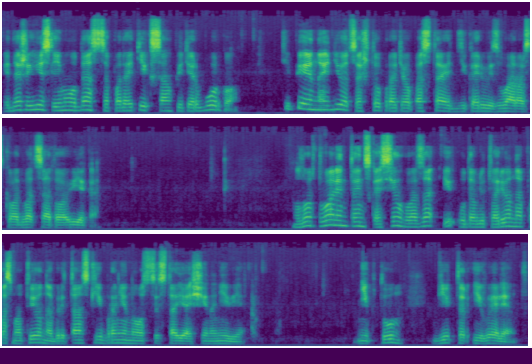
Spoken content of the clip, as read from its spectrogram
и даже если ему удастся подойти к Санкт-Петербургу, теперь найдется, что противопоставить дикарю из варварского 20 века. Лорд Валентайн скосил глаза и удовлетворенно посмотрел на британские броненосцы, стоящие на Неве. Нептун, Гектор и Вэллиант.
